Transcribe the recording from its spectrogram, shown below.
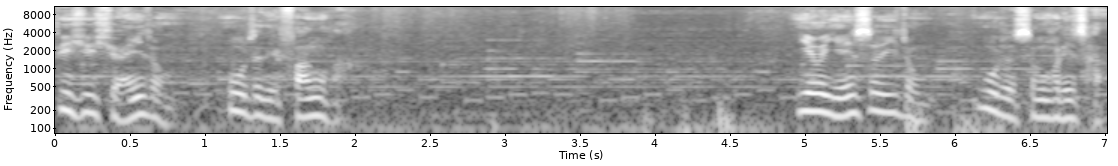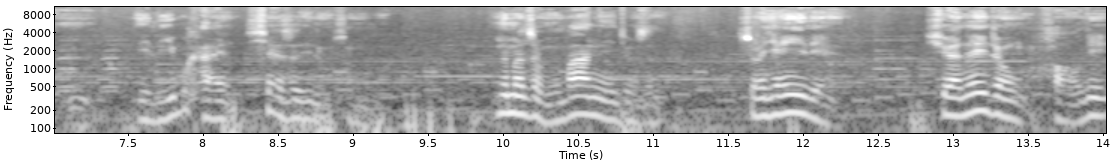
必须选一种物质的方法，因为人是一种物质生活的产物，你离不开现实的一种生活。那么怎么办呢？就是首先一点，选择一种好的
